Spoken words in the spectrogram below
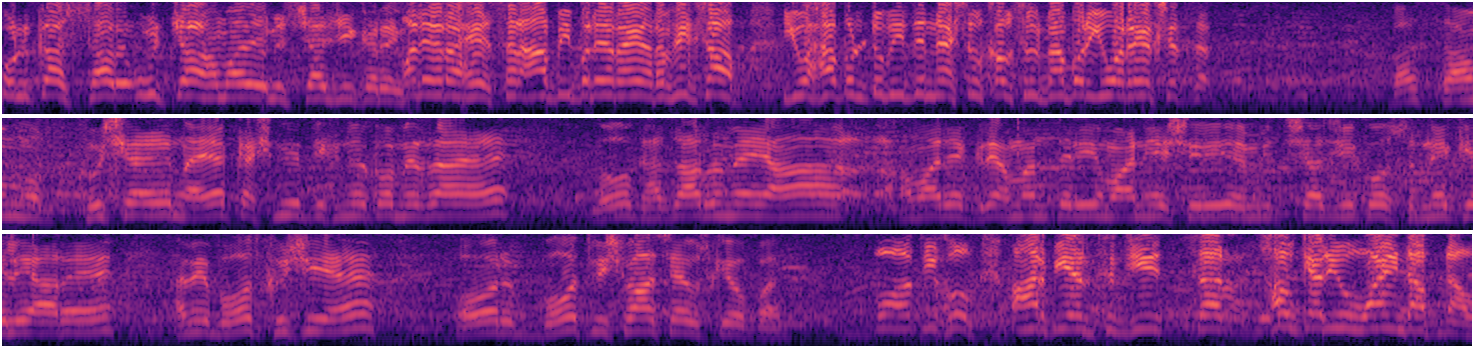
उनका सर ऊँचा हमारे अमित शाह जी करेंगे। बने रहे सर आप भी बने रहे। रफीक साहब you happen to be the national council member your reaction sir बस हम खुश है, नया कश्मीर दिखने को मिल रहा है। लोग हज़ारों में यहाँ हमारे गृह मंत्री माननीय श्री अमित शाह जी को सुनने के लिए आ रहे हैं। हमें बहुत खुशी है और बहुत विश्वास है उसके ऊपर। बहुत ही खूब। R P RPN ji sir how can you wind up now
